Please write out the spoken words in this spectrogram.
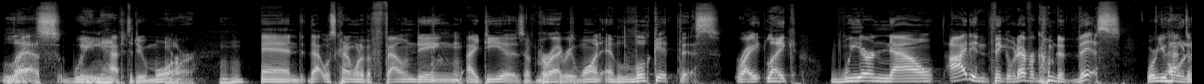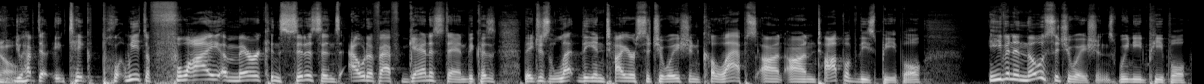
less, Less, we, we have to do more. more. Mm-hmm. And that was kind of one of the founding ideas of Mercury Correct. One. And look at this, right? Like we are now. I didn't think it would ever come to this, where you have Oh, to no. you have to take we have to fly American citizens out of Afghanistan because they just let the entire situation collapse on on top of these people. Even in those situations, we need people,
